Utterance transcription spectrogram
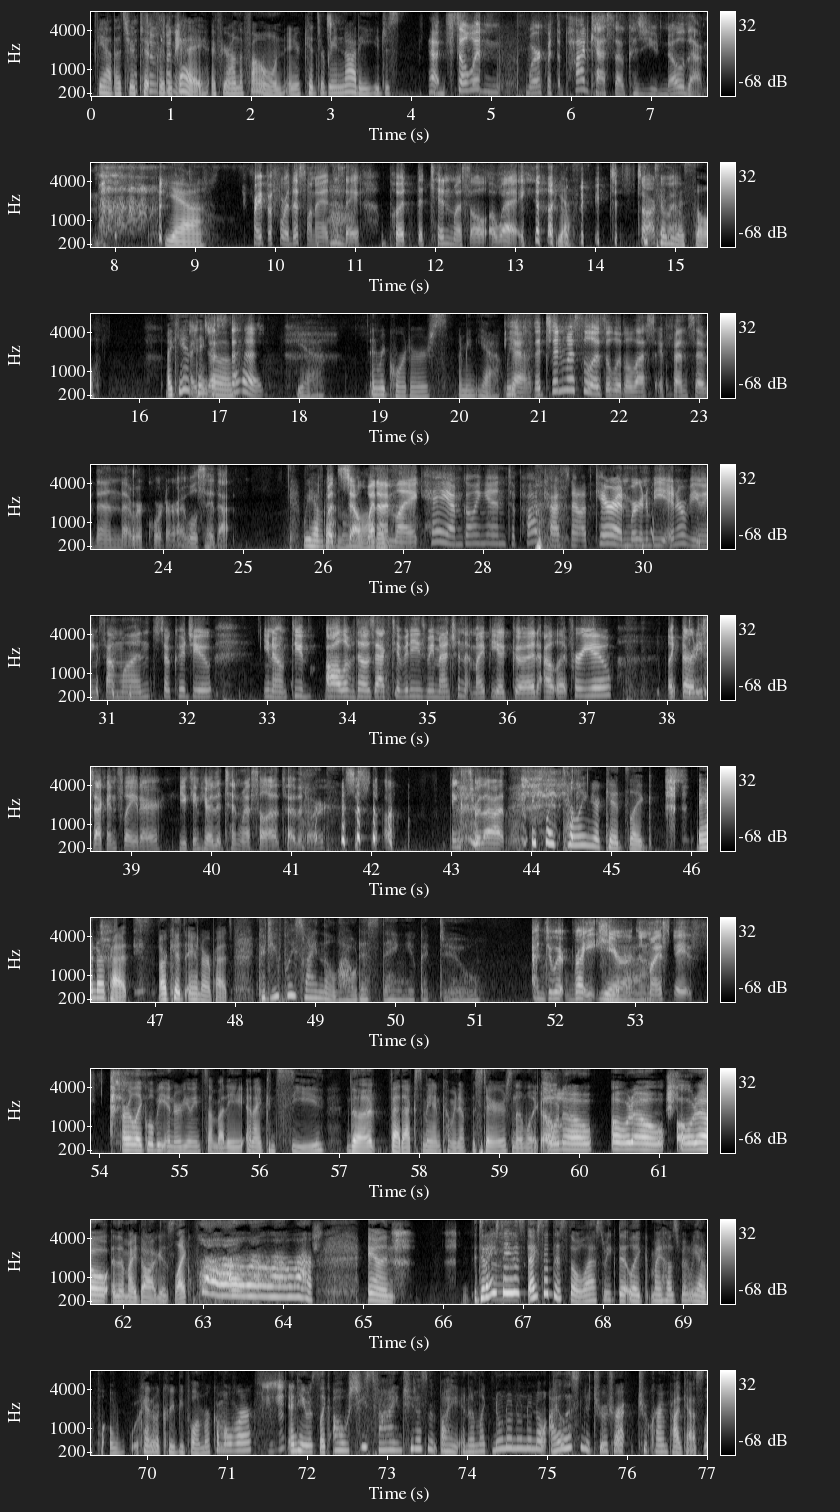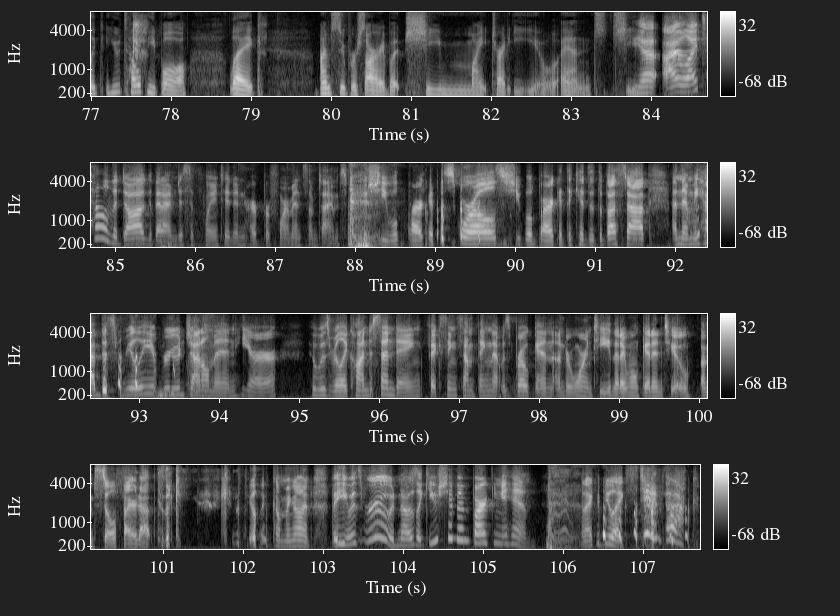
Yeah that's your That's tip so for the day if you're on the phone and your kids are being naughty you just That still wouldn't work with the podcast though, because you know them. Yeah. right before this one, I had to say, "Put the tin whistle away." Yes. what did we just The tin about. whistle. I can't I think just of. said. Yeah. And recorders. I mean, yeah. we- Yeah, the tin whistle is a little less offensive than the recorder. I will say that. We have gotten But still, when of- I'm like, "Hey, I'm going into podcast now with Karen. We're going to be interviewing someone. So could you, you know, do all of those activities we mentioned that might be a good outlet for you?" Like 30 seconds later, you can hear the tin whistle outside the door. It's just, oh, thanks for that. It's like telling your kids, like, and our pets, our kids and our pets, could you please find the loudest thing you could do? And do it right here Yeah. in my space. Or like we'll be interviewing somebody and I can see the FedEx man coming up the stairs and I'm like, oh Oh. no, oh no, oh no. And then my dog is like, "Rawr, rawr, rawr, rawr." and did I say this? I said this though last week that like my husband, we had a, pl- a kind of a creepy plumber come over mm-hmm. and he was like, oh, she's fine. She doesn't bite. And I'm like, no, no, no, no, no. I listen to true, tri- true crime podcasts. Like you tell people like, I'm super sorry, but she might try to eat you, and she Yeah, I I tell the dog that I'm disappointed in her performance sometimes because she will bark at the squirrels, she will bark at the kids at the bus stop, and then we had this really rude gentleman here who was really condescending, fixing something that was broken under warranty that I won't get into. I'm still fired up because I can, can feel it coming on. But he was rude, and I was like, "You should have been barking at him," and I could be like, "Stand back."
